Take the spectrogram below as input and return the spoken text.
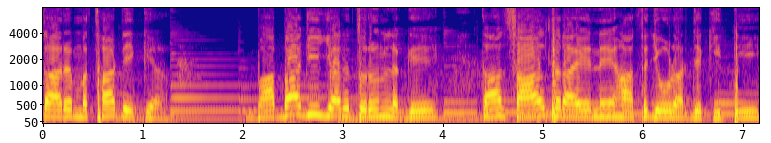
ਧਰ ਮੱਥਾ ਟੇਕਿਆ। ਬਾਬਾ ਜੀ ਜਦ ਤੁਰਨ ਲੱਗੇ ਤਾਂ ਸਾਲ ਰਾਏ ਨੇ ਹੱਥ ਜੋੜ ਅਰਜ਼ ਕੀਤੀ,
